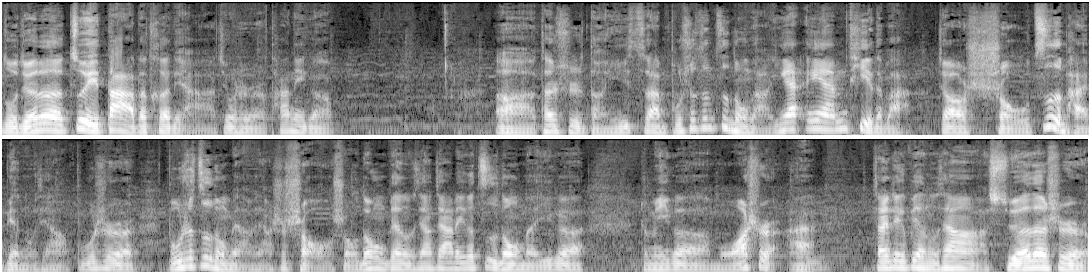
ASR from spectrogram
我觉得最大的特点啊，就是它那个，啊、它是等于算不是自自动挡，应该 AMT 的吧，叫手自排变速箱，不是不是自动变速箱，是手手动变速箱加了一个自动的一个这么一个模式。哎嗯，在这个变速箱啊，学的是，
